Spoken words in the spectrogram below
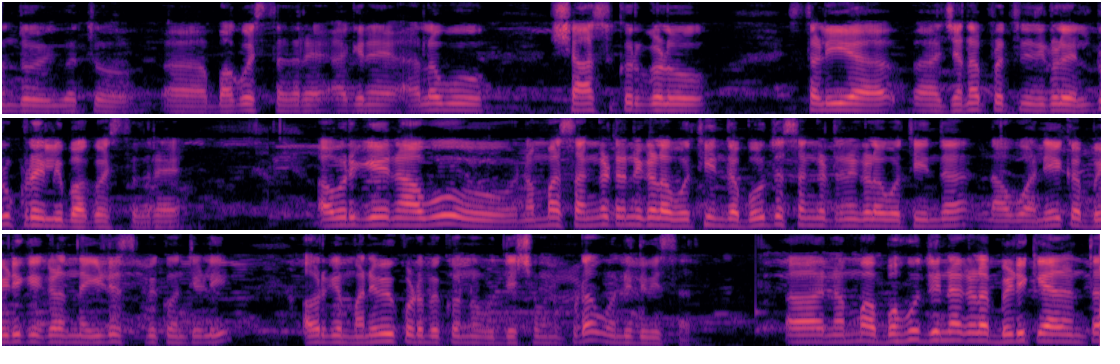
ಒಂದು ಇವತ್ತು ಭಾಗವಹಿಸ್ತಾ ಇದ್ದಾರೆ. ಹಾಗೆಯೇ ಹಲವು ಶಾಸಕರುಗಳು ಸ್ಥಳೀಯ ಜನಪ್ರತಿನಿಧಿಗಳು ಎಲ್ಲರೂ ಕೂಡ ಇಲ್ಲಿ ಭಾಗವಹಿಸ್ತಿದ್ದಾರೆ. ಅವರಿಗೆ ನಾವು ನಮ್ಮ ಸಂಘಟನೆಗಳ ವತಿಯಿಂದ, ಬೌದ್ಧ ಸಂಘಟನೆಗಳ ವತಿಯಿಂದ ನಾವು ಅನೇಕ ಬೇಡಿಕೆಗಳನ್ನು ಈಡೇರಿಸಬೇಕು ಅಂತೇಳಿ ಅವರಿಗೆ ಮನವಿ ಕೊಡಬೇಕು ಅನ್ನೋ ಉದ್ದೇಶವನ್ನು ಕೂಡ ಹೊಂದಿದ್ದೀವಿ ಸರ್. ನಮ್ಮ ಬಹುದಿನಗಳ ಬೇಡಿಕೆಯಾದಂಥ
